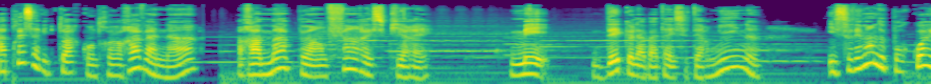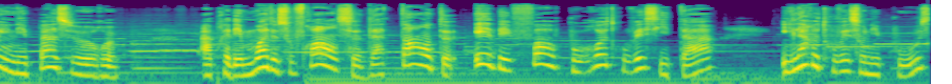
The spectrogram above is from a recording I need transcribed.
après sa victoire contre Ravana, Rama peut enfin respirer. Mais dès que la bataille se termine, il se demande pourquoi il n'est pas heureux. Après des mois de souffrance, d'attente et d'efforts pour retrouver Sita, il a retrouvé son épouse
